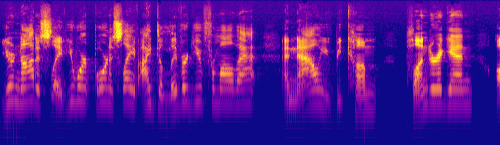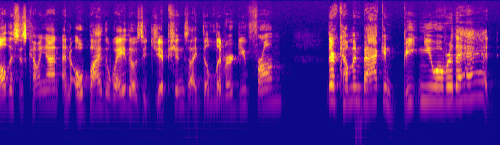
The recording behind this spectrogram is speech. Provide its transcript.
you're not a slave. You weren't born a slave. I delivered you from all that, and now you've become plunder again. All this is coming on. And oh, by the way, those Egyptians I delivered you from, they're coming back and beating you over the head.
